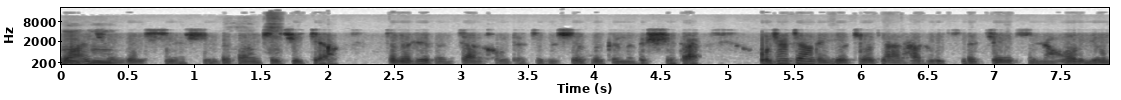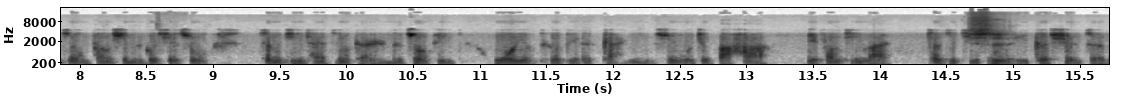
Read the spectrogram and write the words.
完全用写实的方式去讲。整个日本战后的这个社会跟那个时代，我觉得这样的一个作家，他如此的坚持，然后用这种方式能够写出这么精彩、这么感人的作品，我有特别的感应，所以我就把它也放进来，这是其实的一个选择。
